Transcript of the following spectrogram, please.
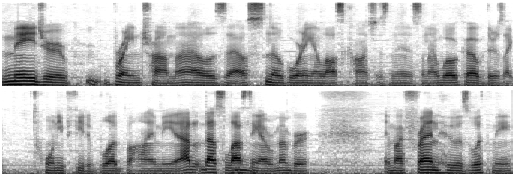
major brain trauma. I was I was snowboarding. I lost consciousness, and I woke up. There's like 20 feet of blood behind me. I that's the last thing I remember. And my friend who was with me,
